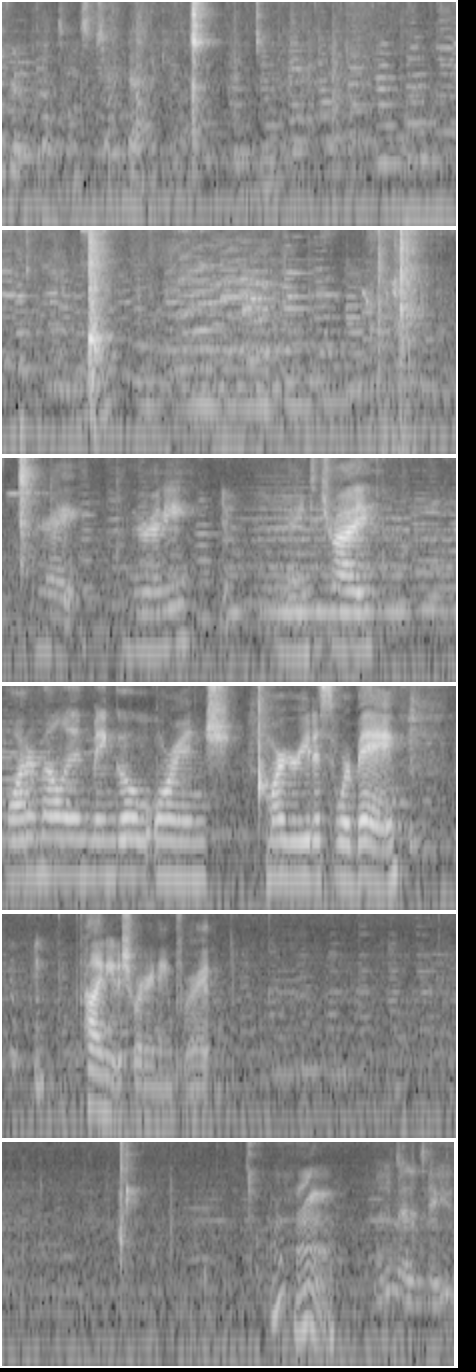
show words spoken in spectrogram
you grab that, Thomas? I'm sorry. Yeah, you ready? Yep. You're going to try watermelon, mango, orange, margarita sorbet. Probably need a shorter name for it. Mm-hmm. Let it meditate.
